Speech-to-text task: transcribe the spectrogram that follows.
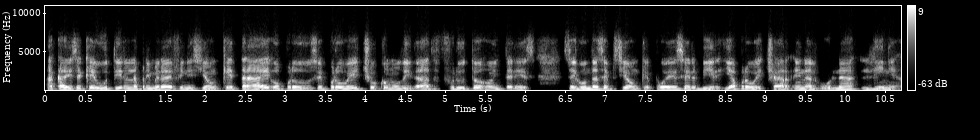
Acá dice que útil en la primera definición que trae o produce provecho, comodidad, fruto o interés. Segunda acepción, que puede servir y aprovechar en alguna línea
